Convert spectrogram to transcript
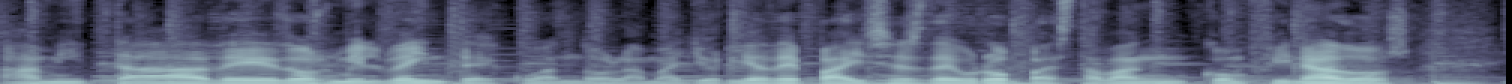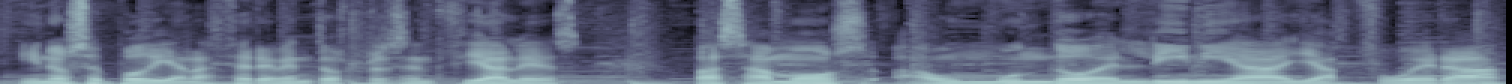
a mitad de 2020, cuando la mayoría de países de Europa estaban confinados y no se podían hacer eventos presenciales, pasamos a un mundo en línea y afuera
